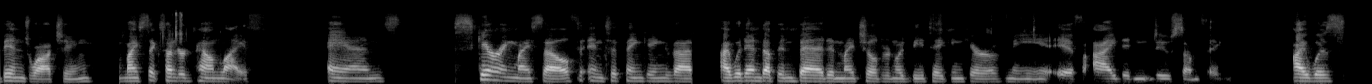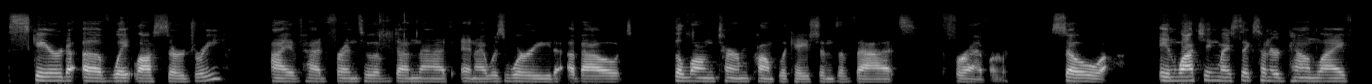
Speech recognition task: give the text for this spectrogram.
binge watching my 600 pound life and scaring myself into thinking that I would end up in bed and my children would be taking care of me if I didn't do something. I was scared of weight loss surgery. I've had friends who have done that, and I was worried about the long term complications of that forever. So, in watching my 600 pound life,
